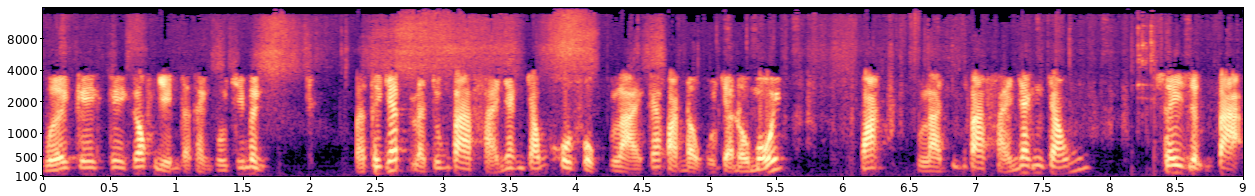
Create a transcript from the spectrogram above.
với cái cái góc nhìn tại thành phố Hồ Chí Minh và thứ nhất là chúng ta phải nhanh chóng khôi phục lại các hoạt động của chợ đầu mối hoặc là chúng ta phải nhanh chóng xây dựng tạm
